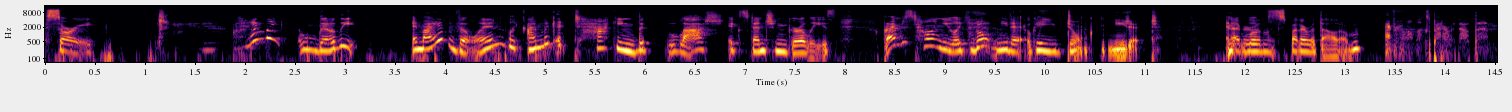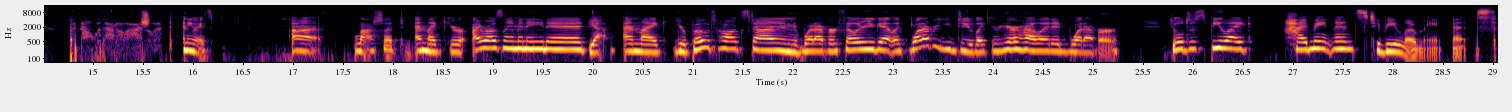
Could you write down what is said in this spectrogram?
sorry. I'm like literally, am I a villain? Like, I'm like attacking the lash extension girlies. But I'm just telling you, like, you don't need it. Okay, you don't need it. And Everyone looks, looks better without them. everyone looks better without them, but not without a lash lift. Anyways, uh, lash lift and like your eyebrows laminated. Yeah. And like your Botox done and whatever filler you get, like whatever you do, like your hair highlighted, whatever. You'll just be like, High maintenance to be low maintenance.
